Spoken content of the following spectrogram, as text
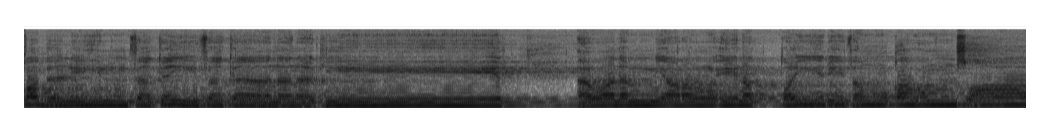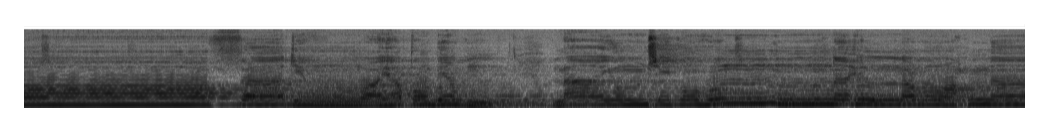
قبلهم فكيف كان نكير. أولم يروا إلى الطير فوقهم صافات ويقبضن ما يمسكهن إلا الرحمن.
